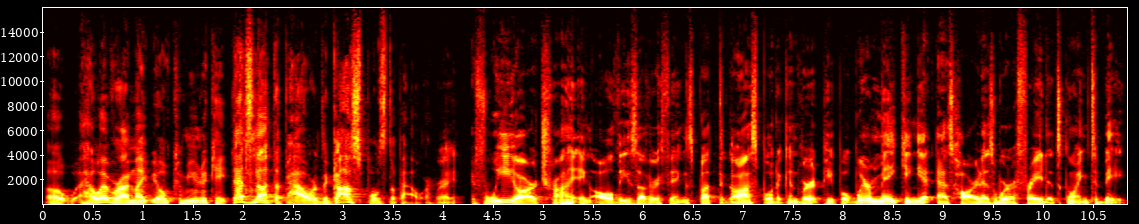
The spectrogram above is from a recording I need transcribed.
uh, however I might be able to communicate, that's not the power. The gospel's the power. Right. If we are trying all these other things but the gospel to convert people, we're making it as hard as we're afraid it's going to be.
